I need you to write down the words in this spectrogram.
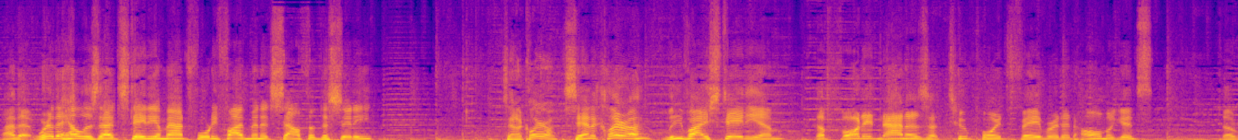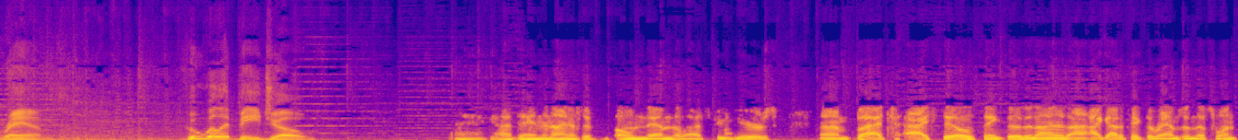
That, where the hell is that stadium at? 45 minutes south of the city? Santa Clara. Santa Clara, Levi Stadium. The 49ers, a two point favorite at home against the Rams. Who will it be, Joe? God dang, the Niners have owned them the last few years. Um, but I still think they're the Niners. I, I got to take the Rams in this one.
